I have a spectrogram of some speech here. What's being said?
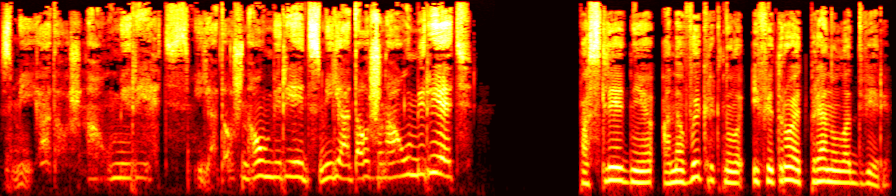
«Змея должна умереть! Змея должна умереть! Змея должна умереть!» Последнее она выкрикнула, и Фитрой отпрянул от двери.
